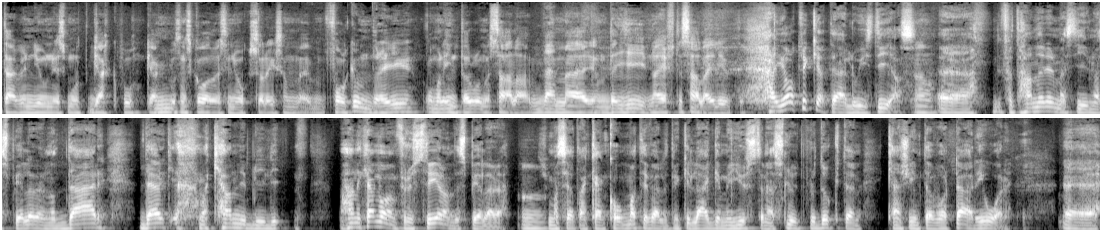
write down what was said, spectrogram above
Darwin Nunes mot Gakpo. Gakpo mm. som skadade sig nu också. Liksom. Folk undrar ju, om man inte har råd med Salah, vem är den givna efter Salah i Liverpool? Jag tycker att det är Luis Diaz. Ja. Eh, för att han är den mest givna spelaren. Och där, där man kan ju bli... Han kan vara en frustrerande spelare. Mm. Så man säger att han kan komma till väldigt mycket läge, men just den här slutprodukten kanske inte har varit där i år. Eh,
